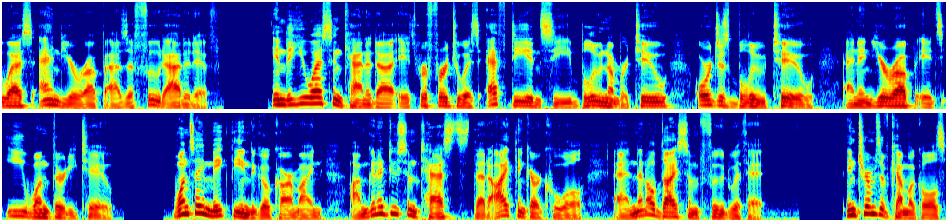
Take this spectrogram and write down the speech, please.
US and Europe as a food additive. In the US and Canada, it's referred to as FD&C Blue Number 2 or just Blue 2, and in Europe, it's E132. Once I make the indigo carmine, I'm going to do some tests that I think are cool, and then I'll dye some food with it. In terms of chemicals,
